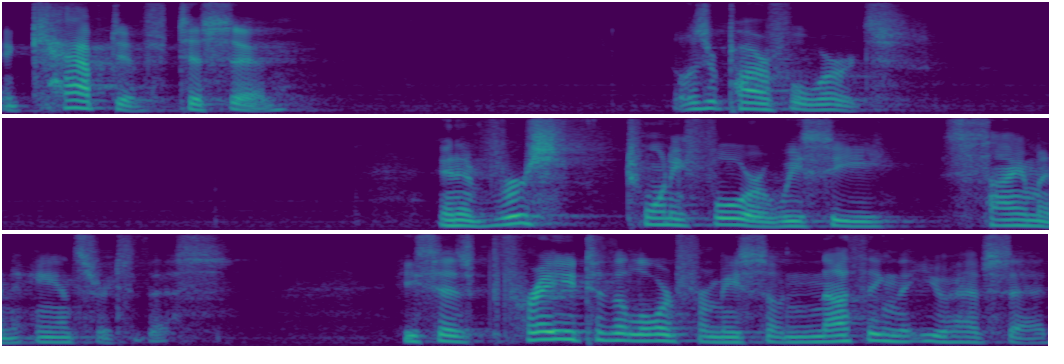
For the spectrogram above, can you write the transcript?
and captive to sin. Those are powerful words. And in verse 24, we see Simon answer to this. He says, Pray to the Lord for me so nothing that you have said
